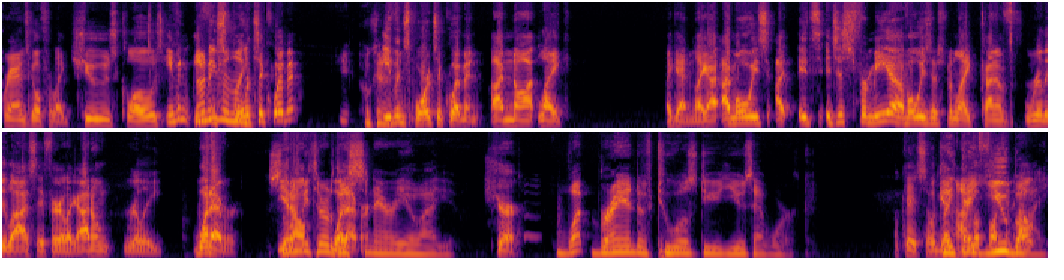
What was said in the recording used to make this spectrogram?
brands go for like shoes clothes even Not even, even, like- sports equipment Okay, even sports equipment i'm not like again like I, i'm always I, it's it's just for me i've always just been like kind of really laissez-faire like i don't really whatever so you let know, me throw whatever. this scenario at you. sure What brand of tools do you use at work? okay so again like I'm a that you fucking out- buy?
